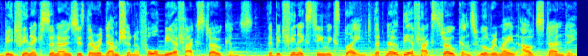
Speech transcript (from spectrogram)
Bitfinex announces the redemption of all BFX tokens. The Bitfinex team explained that no BFX tokens will remain outstanding.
